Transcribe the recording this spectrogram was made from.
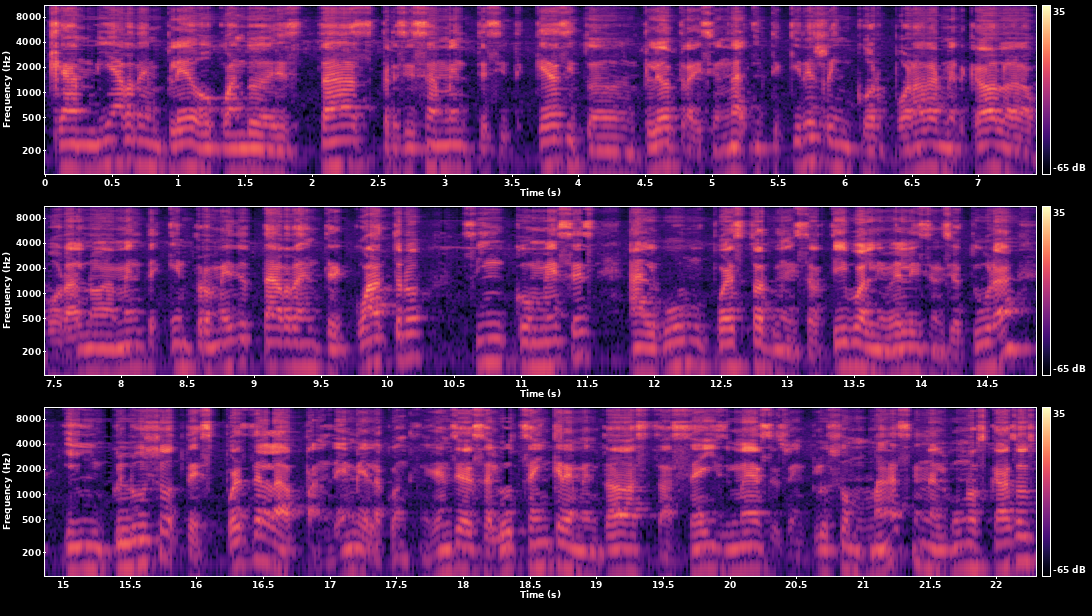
cambiar de empleo o cuando estás precisamente, si te quedas en tu empleo tradicional y te quieres reincorporar al mercado laboral nuevamente, en promedio tarda entre cuatro cinco meses algún puesto administrativo al nivel licenciatura e incluso después de la pandemia la contingencia de salud se ha incrementado hasta seis meses o incluso más en algunos casos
